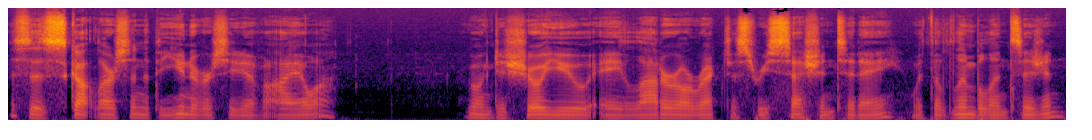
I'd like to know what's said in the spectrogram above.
This is Scott Larson at the University of Iowa. I'm going to show you a lateral rectus recession today with a limbal incision.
